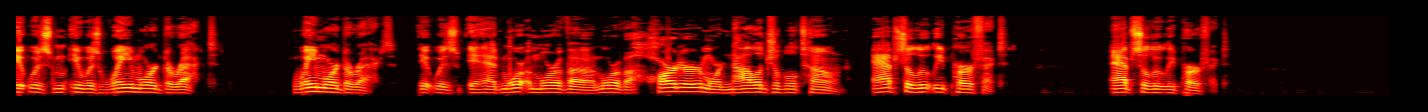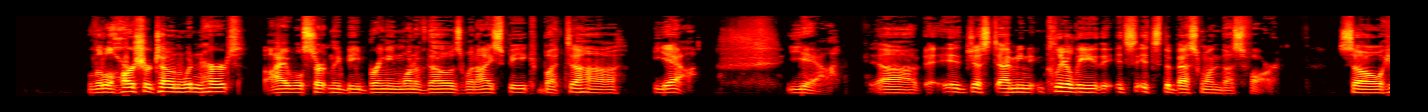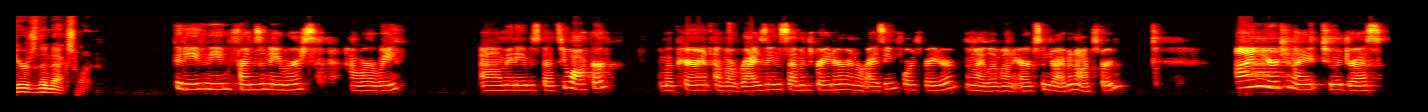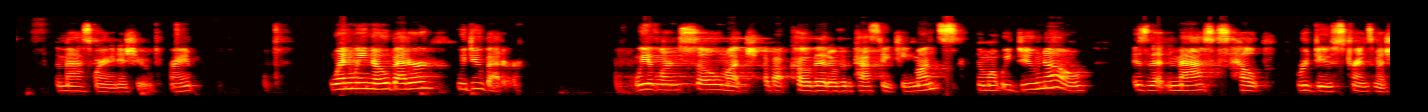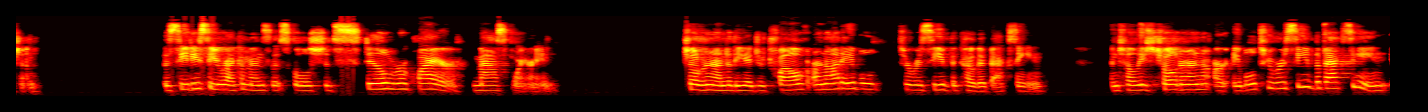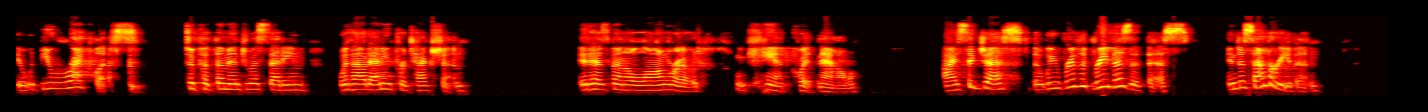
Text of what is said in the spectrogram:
It was it was way more direct, way more direct. It was it had more more of a more of a harder, more knowledgeable tone. Absolutely perfect. Absolutely perfect. A little harsher tone wouldn't hurt. I will certainly be bringing one of those when I speak, but uh, yeah, yeah. Uh, it just, I mean, clearly it's it's the best one thus far. So here's the next one. Good evening, friends and neighbors. How are we? Uh, my name is Betsy Walker. I'm a parent of a rising seventh grader and a rising fourth grader, and I live on Erickson Drive in Oxford. I'm here tonight to address the mask wearing issue, right? When we know better, we do better. We have learned so much about COVID over the past 18 months, and what we do know is that masks help reduce transmission. The CDC recommends that schools should still require mask wearing. Children under the age of 12 are not able to receive the COVID vaccine. Until these children are able to receive the vaccine, it would be reckless to put them into a setting without any protection. It has been a long road. We can't quit now. I suggest that we re- revisit this in December, even.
